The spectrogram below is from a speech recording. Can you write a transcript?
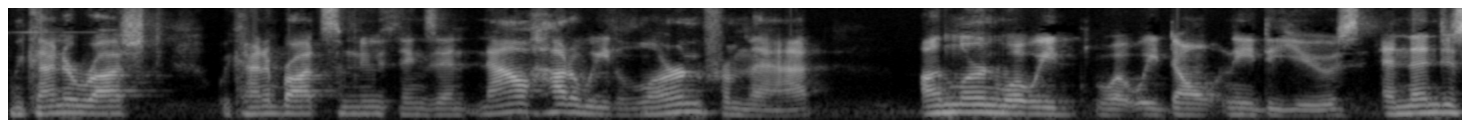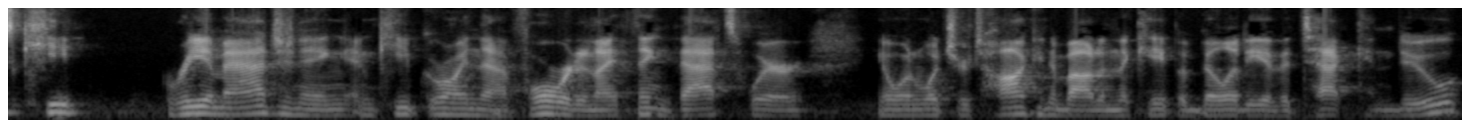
We kind of rushed, we kind of brought some new things in. Now how do we learn from that? unlearn what we what we don't need to use and then just keep reimagining and keep growing that forward. And I think that's where, you know, when what you're talking about and the capability of the tech can do,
